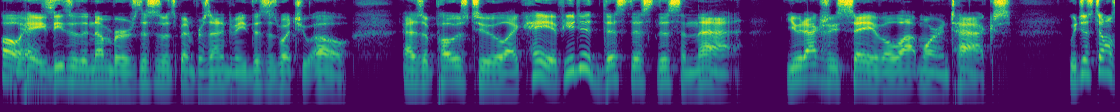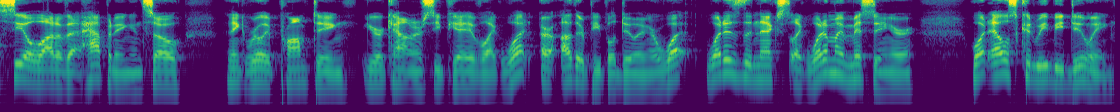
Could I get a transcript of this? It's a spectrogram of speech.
oh, hey, these are the numbers. This is what's been presented to me. This is what you owe. As opposed to like, hey, if you did this, this, this, and that, you would actually save a lot more in tax. We just don't see a lot of that happening. And so I think really prompting your accountant or CPA of like, what are other people doing? Or what what is the next like what am I missing? Or what else could we be doing?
